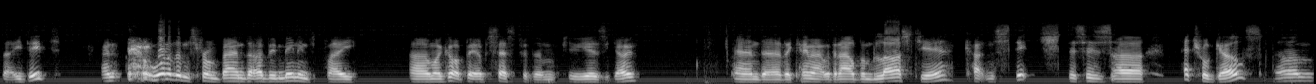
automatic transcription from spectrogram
that he did, and one of them's from a band that I've been meaning to play. Um, I got a bit obsessed with them a few years ago, and uh, they came out with an album last year, Cut and Stitch. This is uh, Petrol Girls. Um,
